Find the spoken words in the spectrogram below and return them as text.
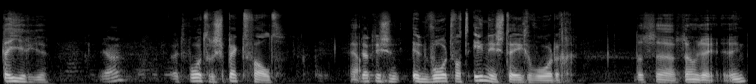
tegen je. Ja? Het woord respect valt. Dat is een, een woord wat in is tegenwoordig. Dat is uh, sowieso in.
